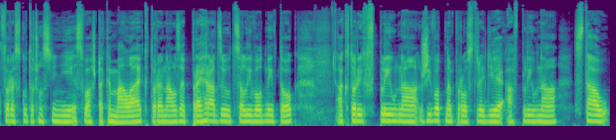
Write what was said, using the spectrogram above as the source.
ktoré v skutočnosti nie sú až také malé, ktoré naozaj prehradzujú celý vodný tok a ktorých vplyv na životné prostredie a vplyv na stav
